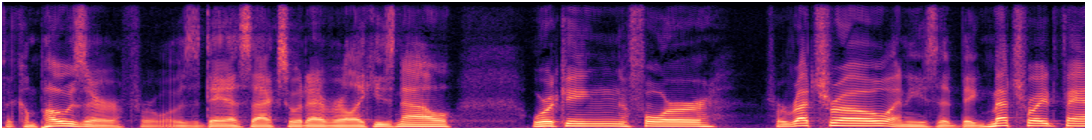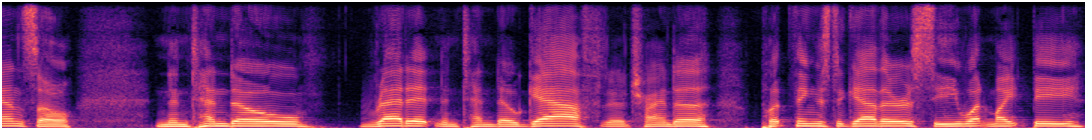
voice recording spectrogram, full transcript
the composer for what was Deus Ex or whatever like he's now working for for retro and he's a big Metroid fan so Nintendo Reddit, Nintendo Gaff. They're trying to put things together, see what might be.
